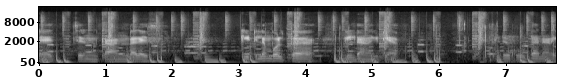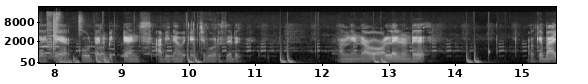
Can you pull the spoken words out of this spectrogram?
ലേച്ചൻ കണ്ട ഗൈസ് കിട്ടിലം പോലത്തെ ഗിൽഡാണ് കിട്ടിയത്. എന്റെ കൂട്ടാനാണ് കയറ്റിയ കൂട്ടാൻ ബിഗ് ടാൻസ് അഭിനവ് എച്ച് ബോർസഡ് നന്ദിയുണ്ട്. ഓൺലൈൻ ഉണ്ട്. Okay bye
